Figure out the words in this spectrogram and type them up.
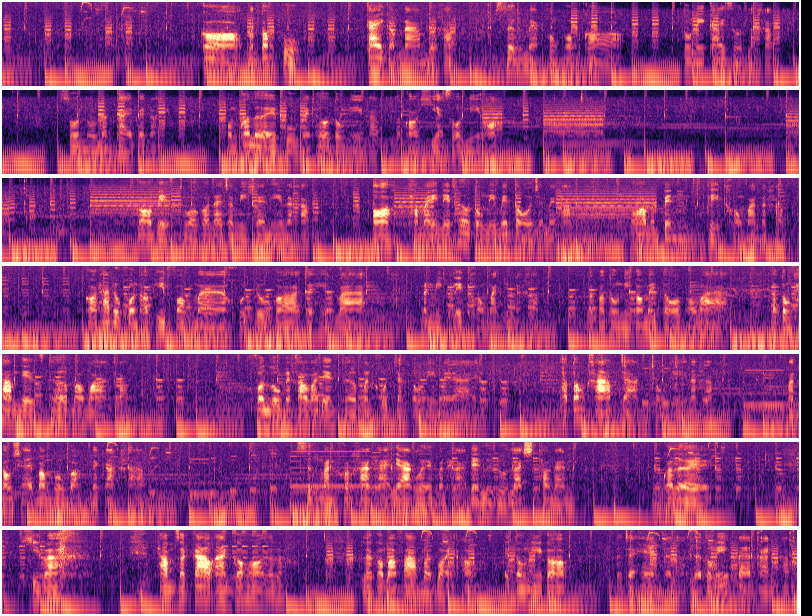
ก็มันต้องปลูกใกล้กับน้ำด้วยครับ ซึ่งแมปของผมก็ตรงนี้ใกล้สุดแล้วครับ โซนนู้นมันไกลไปหน่อย ผมก็เลยปลูกเนเธลตรงนี้ครับ แล้วก็เคลียร์โซนนี้ออก ก็เบสทัวร์ก็น่าจะมีแค่นี้แหละครับ อ๋อทำไมเนเธลตรงนี้ไม่โตใช่ไหมครับ เพราะว่ามันเป็นกริดของมันนะครับ ก็ถ้าทุกคนเอาพีทฟอกมาขุดดูก็จะเห็นว่ามันมีเกริดของมันอยู่นะครับ แล้วก็ตรงนี้ก็ไม่โต เพราะว่าเราต้องทำเดนสเทิร์ฟมาวางครับ คนรู้ไหมครับว่าเดนสเทิร์ฟมันขุดจากตรงนี้ไม่ได้ เราต้องคราฟจากตรงนี้นะครับ มันต้องใช้บัมเบิลบัในการคราฟซึ่งมันค่อนข้างหายากเลย มันหาได้ฤดูรัชเท่านั้น ผมก็เลยคิดว่าทำสักเก้าอันก็พอแล้วเนาะ แล้วก็มาฟาร์มบ่อยๆ เอาไอ้ตรงนี้ก็ น่าจะแห้งไปละเหลือตรงนี้อีกแปดอันครับ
